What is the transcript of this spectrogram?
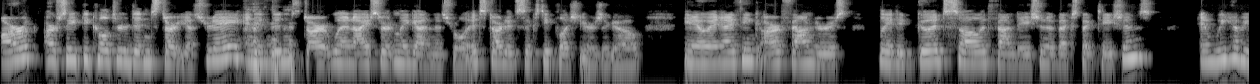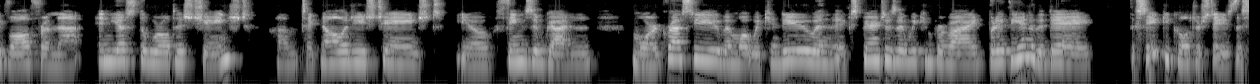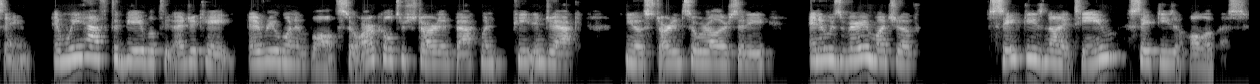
our our safety culture didn't start yesterday and it didn't start when i certainly got in this role. It started 60 plus years ago you know and i think our founders laid a good solid foundation of expectations and we have evolved from that. And yes the world has changed. Um, technology's changed you know things have gotten more aggressive and what we can do and the experiences that we can provide. But at the end of the day the safety culture stays the same. And we have to be able to educate everyone involved. So our culture started back when pete and jack you know started silver dollar city. And it was very much of safety is not a team safety is all of us.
